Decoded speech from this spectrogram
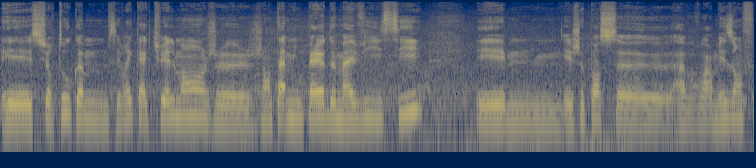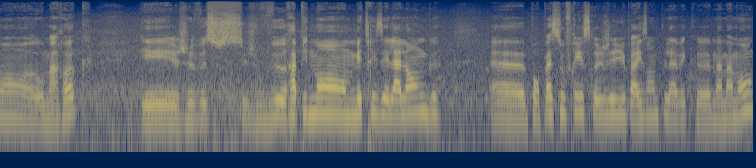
Et surtout, comme c'est vrai qu'actuellement, j'entame une période de ma vie ici et, je pense avoir mes enfants au Maroc. Et je veux, rapidement maîtriser la langue euh, pour pas souffrir ce que j'ai eu par exemple avec euh, ma maman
